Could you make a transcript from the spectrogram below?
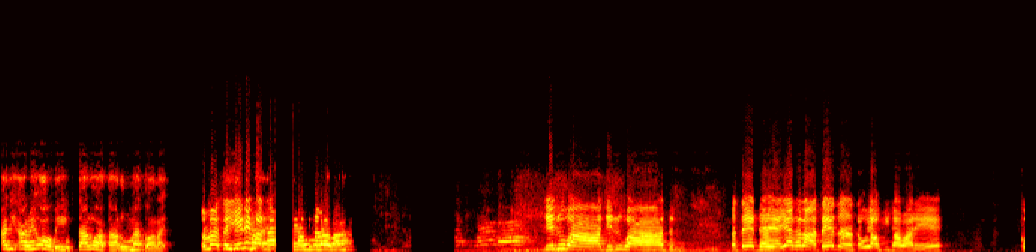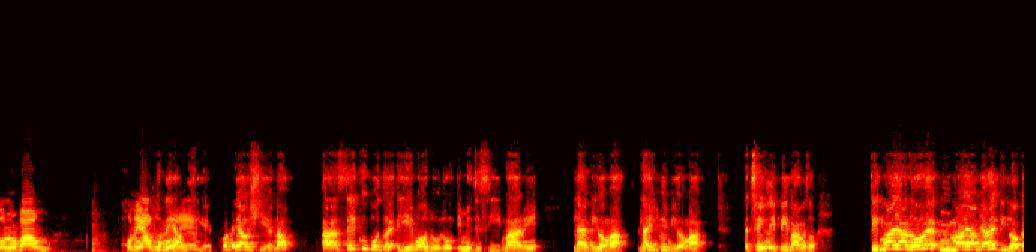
အဲ့ဒီအရင်အော်ဘင်းတားတို့ဟာတားတို့မှတ်သွားလိုက်အမစရင်နေမှာထားမင်္ဂလာပါကျေးဇူးပါကျေးဇူးပါအသေးတန်ရရထားတာအသေးအတန်3ယောက်ရှိထားပါတယ်အကုန်လုံးပေါင်း9ယောက်လို့ခုနှစ်ပြောယောက်တယ်ရှိရယ်ခုနှစ်ယောက်ရှိရယ်နော်အဲ့ဒါစေးခုဖို့အတွက်အရေးပေါ်လို့လို့ emergency မရင်လမ်းပြီးတော့မှလိုက်လွင့်ပြီးတော့မှအချိန်လေးပေးပါမယ်ဆိုဒီမာယာလောတဲ့မာယာများတဲ့ဒီလောက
